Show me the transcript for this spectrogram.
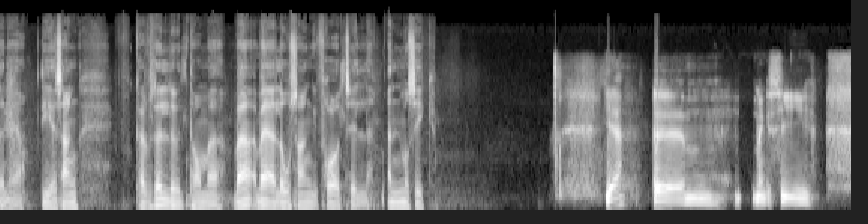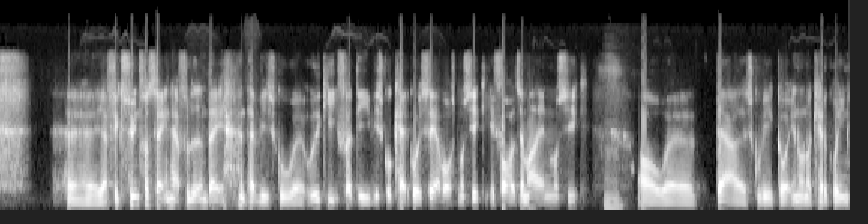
den her, de her sang. Kan du fortælle lidt om, hvad, hvad er lovsang i forhold til anden musik? Ja, ehm man kan sige, øh, jeg fik syn for sagen her forleden dag, da vi skulle øh, udgive, fordi vi skulle kategorisere vores musik i forhold til meget anden musik. Mm. Og øh, der skulle vi gå ind under kategorien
